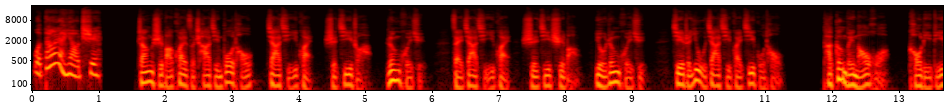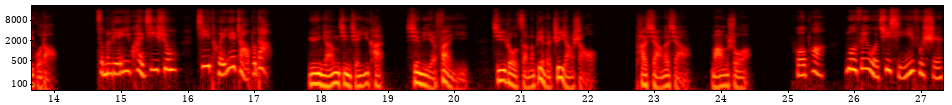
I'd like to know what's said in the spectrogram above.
我当然要吃。”张氏把筷子插进钵头，夹起一块是鸡爪，扔回去，再夹起一块是鸡翅膀，又扔回去，接着又夹起块鸡骨头。他更为恼火，口里嘀咕道：“怎么连一块鸡胸、鸡腿也找不到？”玉娘近前一看，心里也犯疑：鸡肉怎么变得这样少？她想了想，忙说：“婆婆，莫非我去洗衣服时，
